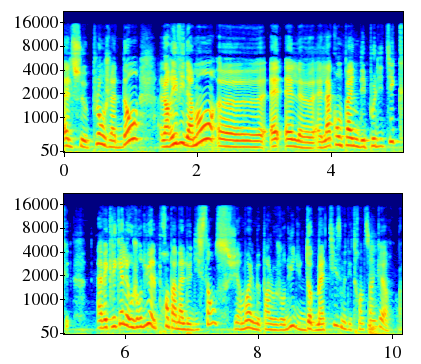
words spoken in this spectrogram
elle se plonge là-dedans. Alors évidemment, euh, elle, elle, accompagne des politiques avec lesquelles aujourd'hui elle prend pas mal de distance. Je moi, elle me parle aujourd'hui du dogmatisme des 35 heures. Quoi.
